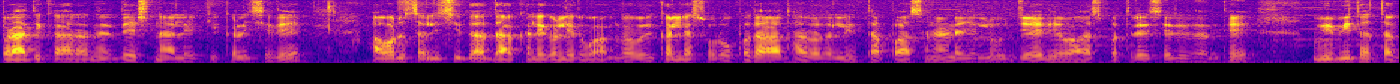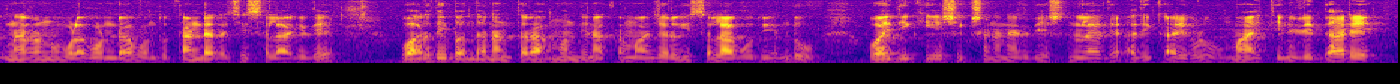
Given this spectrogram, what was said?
ಪ್ರಾಧಿಕಾರ ನಿರ್ದೇಶನಾಲಯಕ್ಕೆ ಕಳಿಸಿದೆ. ಅವರು ಸಲ್ಲಿಸಿದ ದಾಖಲೆಗಳಿರುವ ಅಂಗವೈಕಲ್ಯ ಸ್ವರೂಪದ ಆಧಾರದಲ್ಲಿ ತಪಾಸಣೆ ನಡೆಯಲು ಜಯದೇವ ಆಸ್ಪತ್ರೆ ಸೇರಿದಂತೆ ವಿವಿಧ ತಜ್ಞರನ್ನು ಒಳಗೊಂಡ ಒಂದು ತಂಡ ರಚಿಸಲಾಗಿದೆ. ವರದಿ ಬಂದ ನಂತರ ಮುಂದಿನ ಕ್ರಮ ಜರುಗಿಸಲಾಗುವುದು ಎಂದು ವೈದ್ಯಕೀಯ ಶಿಕ್ಷಣ ನಿರ್ದೇಶನಾಲಯದ ಅಧಿಕಾರಿಗಳು ಮಾಹಿತಿ ನೀಡಿದ್ದಾರೆ.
